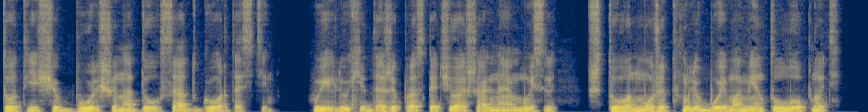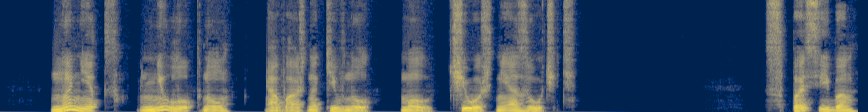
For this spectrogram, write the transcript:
Тот еще больше надулся от гордости. У Илюхи даже проскочила шальная мысль, что он может в любой момент лопнуть. Но нет, не лопнул, а важно кивнул, мол, чего ж не озвучить. «Спасибо»,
